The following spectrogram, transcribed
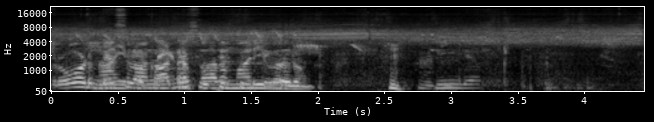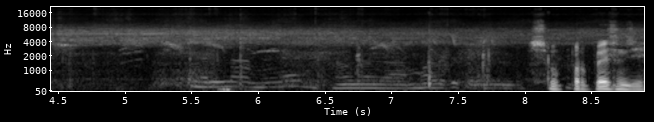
ரோடு பேஸில் வந்தீங்கன்னா சுற்றி மாதிரி வரும். சூப்பர் பிளேஸுங்க ஜி.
